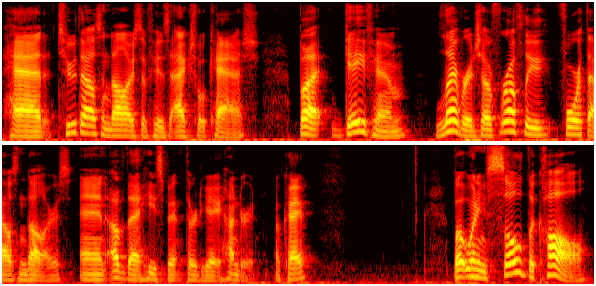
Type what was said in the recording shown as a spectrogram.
had $2,000 of his actual cash, but gave him leverage of roughly $4,000, and of that he spent 3800 okay? But when he sold the call,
